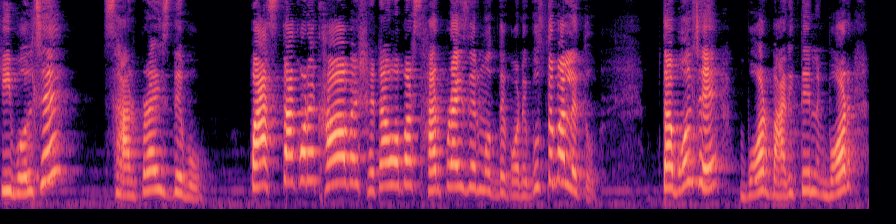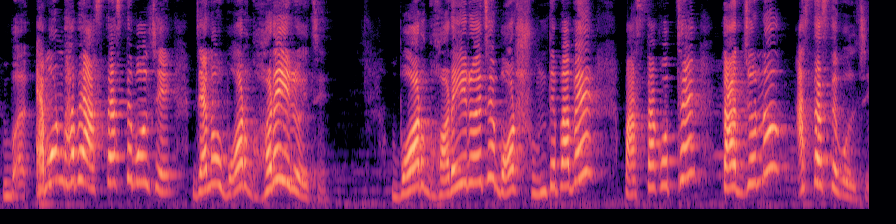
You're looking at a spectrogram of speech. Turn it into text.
কি বলছে? সারপ্রাইজ দেব। পাস্তা করে খাওয়াবে, সেটাও আবার সারপ্রাইজের মধ্যে পড়ে, বুঝতে পারলে তো? তা বলছে, বর বাড়িতে, বর এমনভাবে আস্তে আস্তে বলছে যেন বর ঘরেই রয়েছে। বর ঘরেই রয়েছে, বর শুনতে পাবে, পাস্তা করছে, তার জন্য আস্তে আস্তে বলছে।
